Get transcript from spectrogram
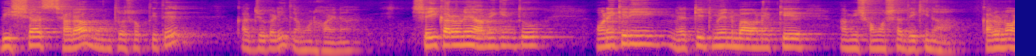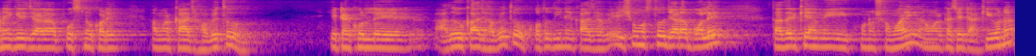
বিশ্বাস ছাড়া মন্ত্র শক্তিতে কার্যকারী তেমন হয় না। সেই কারণে আমি কিন্তু অনেকেরই ট্রিটমেন্ট বা অনেককে আমি সমস্যা দেখি না। কারণ অনেকে যারা প্রশ্ন করে, আমার কাজ হবে তো? এটা করলে আদৌ কাজ হবে তো? কতদিনে কাজ হবে? এই সমস্ত যারা বলে, তাদেরকে আমি কোনো সময় আমার কাছে ডাকিও না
